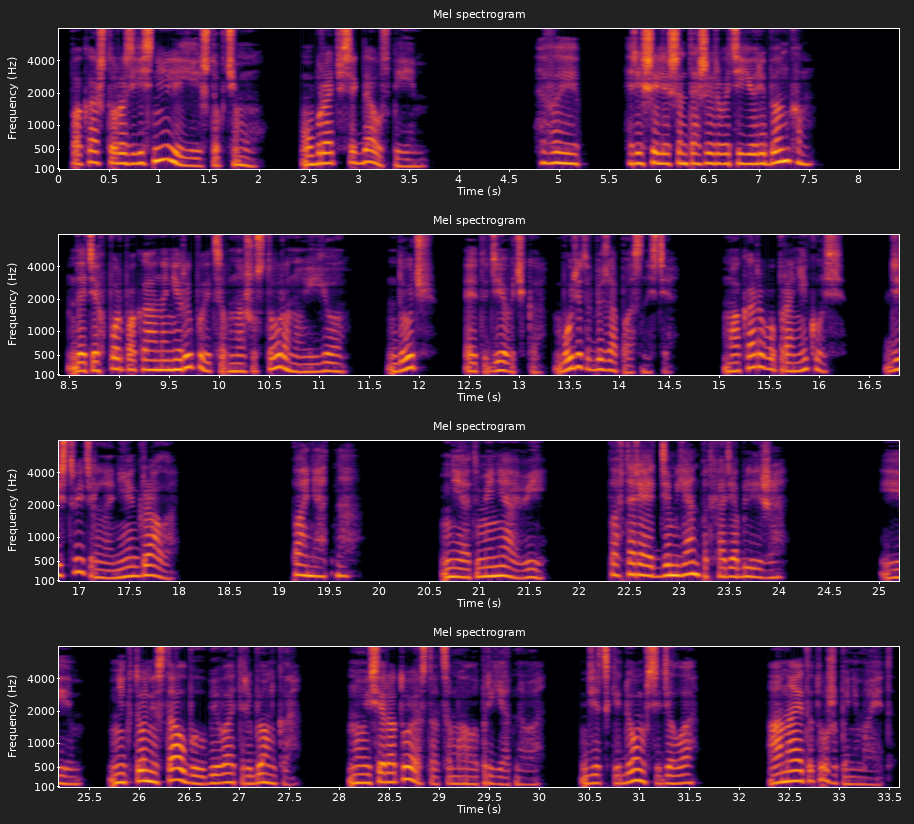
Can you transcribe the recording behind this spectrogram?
Пока что разъяснили ей, что к чему. Убрать всегда успеем. Вы решили шантажировать ее ребенком? До тех пор, пока она не рыпается в нашу сторону, ее дочь эта девочка будет в безопасности. Макарова прониклась. Действительно, не играла. Понятно. Не от меня, Ви. Повторяет Демьян, подходя ближе. И никто не стал бы убивать ребенка. Но и сиротой остаться мало приятного. Детский дом, все дела. Она это тоже понимает.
